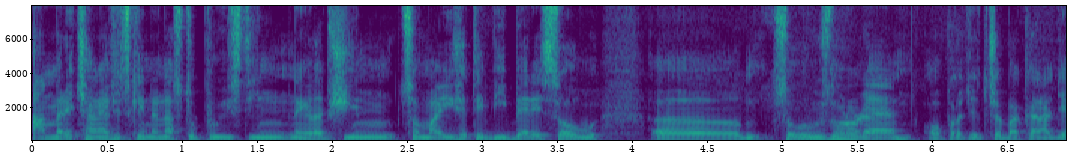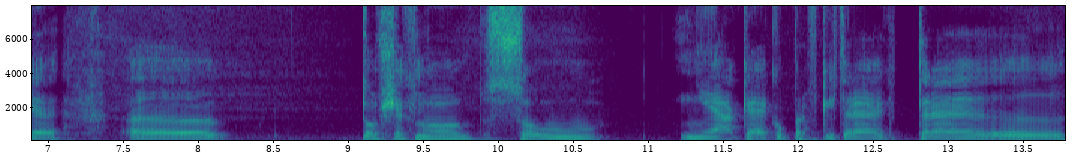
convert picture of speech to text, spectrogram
Američané vždycky nenastupují s tím nejlepším, co mají, že ty výběry jsou, uh, jsou různorodé oproti třeba Kanadě. Uh, to všechno jsou nějaké jako prvky, které, které uh,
